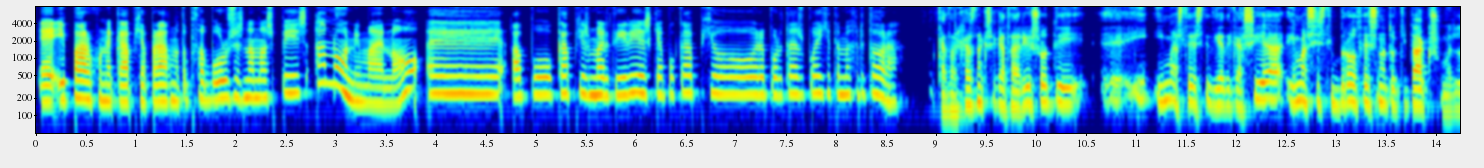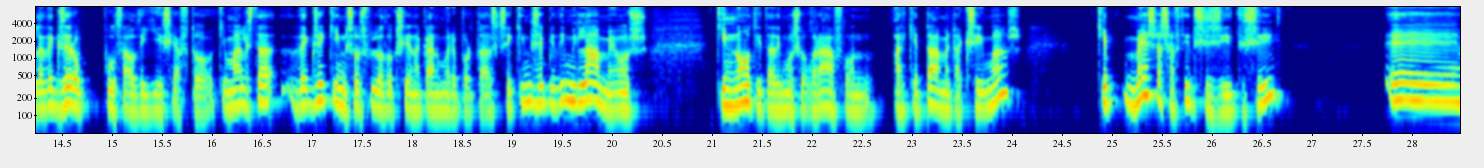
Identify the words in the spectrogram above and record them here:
Ε, υπάρχουν κάποια πράγματα που θα μπορούσες να μας πεις, ανώνυμα εννοώ, ε, από κάποιες μαρτυρίες και από κάποιο ρεπορτάζ που έχετε μέχρι τώρα; Καταρχάς να ξεκαθαρίσω ότι ε, είμαστε στη διαδικασία, είμαστε στην πρόθεση να το κοιτάξουμε. Δηλαδή δεν ξέρω πού θα οδηγήσει αυτό. Και μάλιστα δεν ξεκίνησε ως φιλοδοξία να κάνουμε ρεπορτάζ. Ξεκίνησε επειδή μιλάμε ως κοινότητα δημοσιογράφων αρκετά μεταξύ μας και μέσα σε αυτή τη συζήτηση ε,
